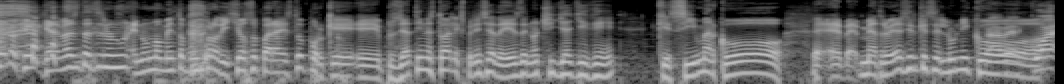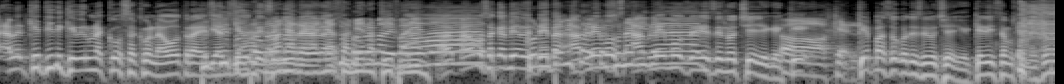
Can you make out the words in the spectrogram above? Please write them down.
Bueno, que, que además estás en un, en un momento muy prodigioso para esto porque eh, pues ya tienes toda la experiencia de Es de Noche y ya llegué, que sí marcó... eh, eh, me atrevería a decir que es el único... A ver, ¿cuál- a ¿qué tiene que ver una cosa con la otra, Pues Evian? que es de- nada. es un también programa a de ti. Ah, Vamos a cambiar de Con tema. entrevista de Hablemos, hablemos de Desde Noche Llegue. ¿Qué, Oh, qué- qué pasó con Desde Noche Llegue? ¿Qué necesitamos con eso?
